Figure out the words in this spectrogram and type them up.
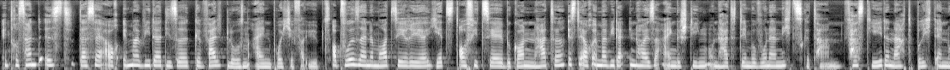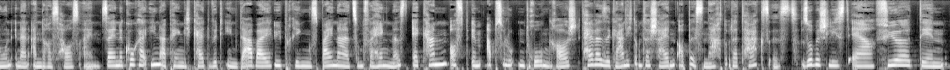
Interessant ist, dass er auch immer wieder diese gewaltlosen Einbrüche verübt. Obwohl seine Mordserie jetzt offiziell begonnen hatte, ist er auch immer wieder in Häuser eingestiegen und hat dem Bewohner nichts getan. Fast jede Nacht bricht er nun in ein anderes Haus ein. Seine Kokainabhängigkeit Krankheit wird ihm dabei übrigens beinahe zum Verhängnis. Er kann oft im absoluten Drogenrausch teilweise gar nicht unterscheiden, ob es Nacht oder tags ist. So beschließt er, für den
